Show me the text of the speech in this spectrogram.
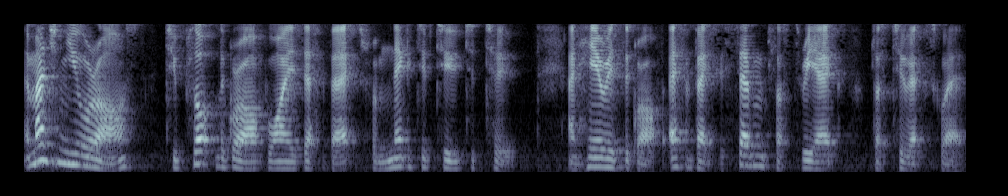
imagine you were asked to plot the graph y is f of x from negative 2 to 2. And here is the graph. f of x is 7 plus 3x plus 2x squared.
